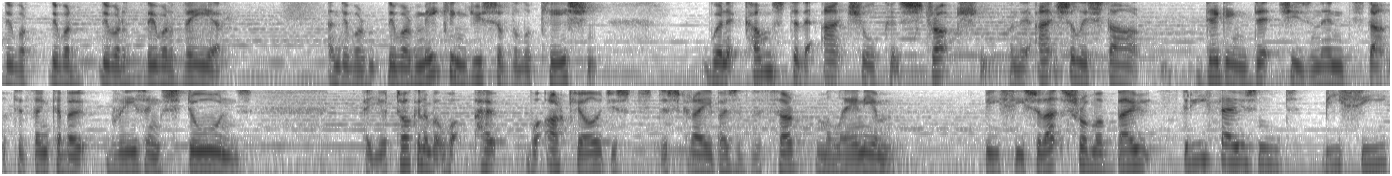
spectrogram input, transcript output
They were they were they were they were there, and they were they were making use of the location. When it comes to the actual construction, when they actually start digging ditches and then starting to think about raising stones, you're talking about what how, what archaeologists describe as the third millennium BC. So that's from about 3000 BC,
